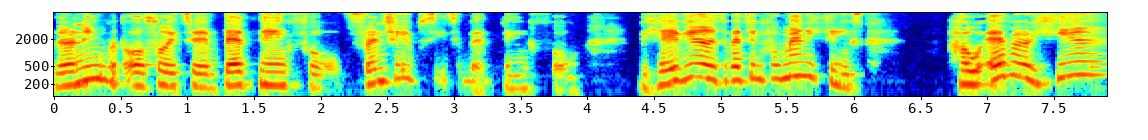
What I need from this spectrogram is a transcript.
learning, but also it's a bad thing for friendships, it's a bad thing for behavior, it's a bad thing for many things. However, here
